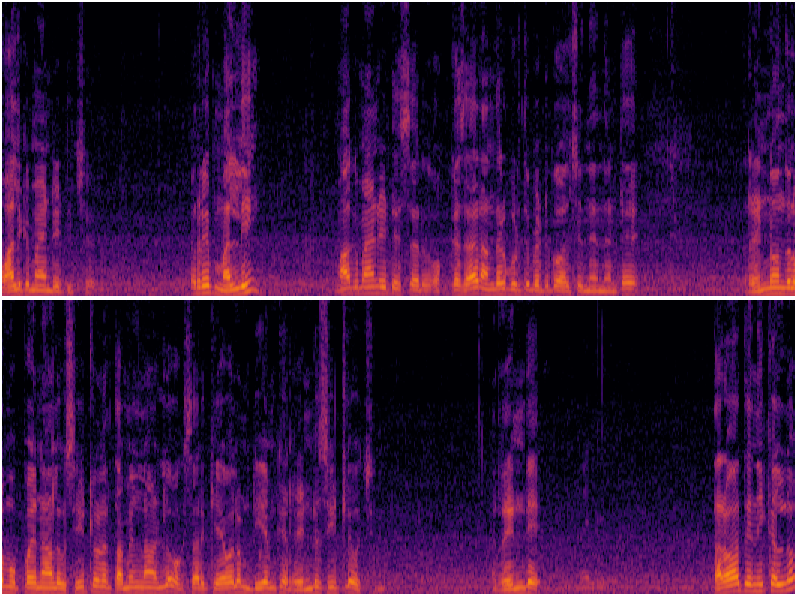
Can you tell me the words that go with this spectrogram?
వాళ్ళకి మ్యాండేట్ ఇచ్చారు. రేపు మళ్ళీ మాకు మ్యాండేట్ ఇస్తారు. ఒక్కసారి అందరూ గుర్తుపెట్టుకోవాల్సింది ఏంటంటే రెండు వందల ముప్పై నాలుగు సీట్లు ఉన్న తమిళనాడులో ఒకసారి కేవలం డిఎంకే రెండు సీట్లే వచ్చింది. రెండే. తర్వాత ఎన్నికల్లో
